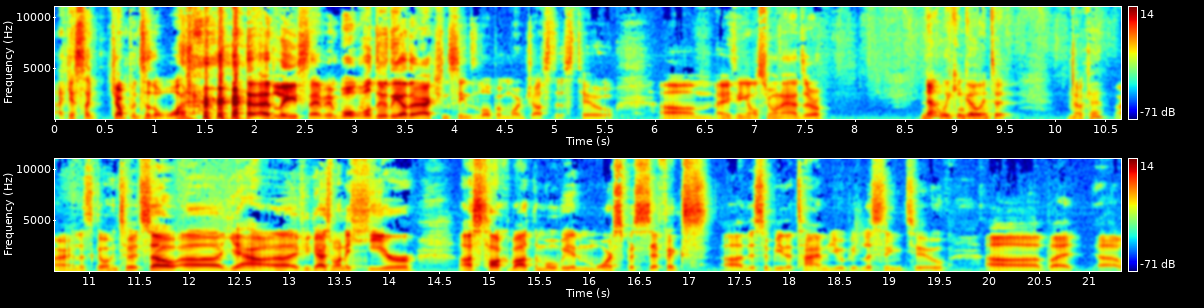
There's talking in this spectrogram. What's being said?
I guess like jump into the water at least. I mean, we'll we'll do the other action scenes a little bit more justice too. Um, anything else you want to add, Zero? No, we can go into it. Okay, all right, let's go into it. So, uh, yeah, uh, if you guys want to hear us talk about the movie in more specifics, uh, this would be the time you'll be listening to. Uh, but uh,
